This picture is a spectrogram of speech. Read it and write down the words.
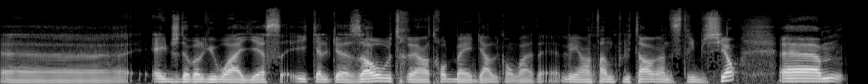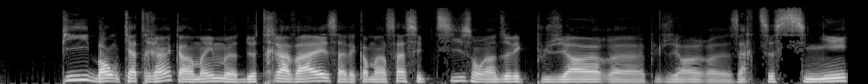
Euh, HWYS et quelques autres, entre autres Bengale, qu'on va les entendre plus tard en distribution. Euh, puis bon, quatre ans quand même de travail, ça avait commencé assez petit, ils sont rendus avec plusieurs euh, plusieurs euh, artistes signés.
